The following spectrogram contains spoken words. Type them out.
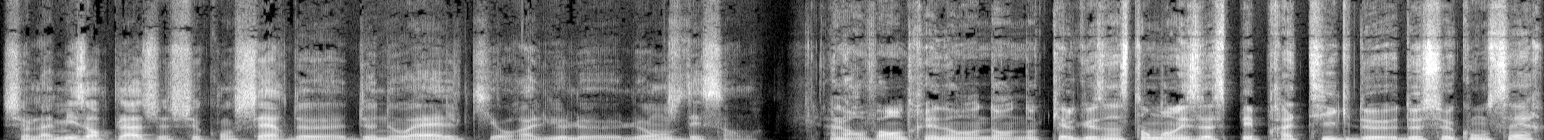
sur la mise en place de ce concert de, Noël qui aura lieu le 11 décembre. Alors on va entrer dans, quelques instants dans les aspects pratiques de, ce concert.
